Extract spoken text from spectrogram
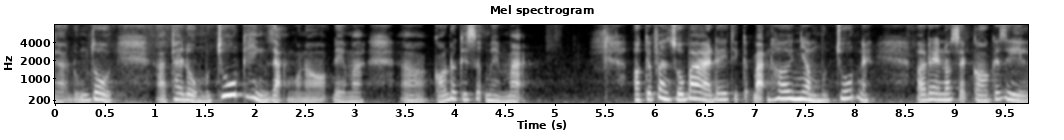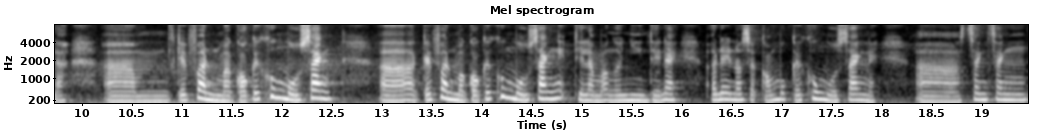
à, đúng rồi. À, thay đổi một chút cái hình dạng của nó để mà à, có được cái sự mềm mại ở cái phần số 3 ở đây thì các bạn hơi nhầm một chút này. Ở đây nó sẽ có cái gì là à, cái phần mà có cái khung màu xanh. À, cái phần mà có cái khung màu xanh ấy, thì là mọi người nhìn thế này. Ở đây nó sẽ có một cái khung màu xanh này. À, xanh xanh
